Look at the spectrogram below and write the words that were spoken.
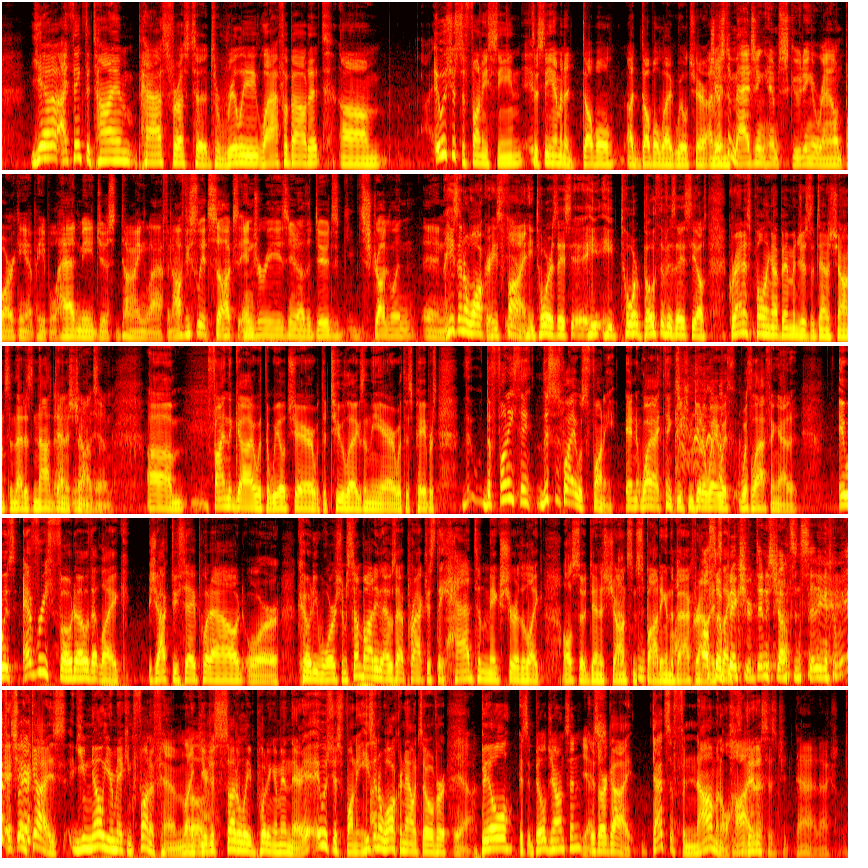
yeah, I think the time passed for us to to really laugh about it. Um, it was just a funny scene to see him in a double a double leg wheelchair. I just mean, imagining him scooting around, barking at people, had me just dying laughing. Obviously, it sucks. Injuries, you know, the dude's struggling, and He's in a walker. He's fine. He tore his AC. He he tore both of his ACLs. Grant is pulling up images of Dennis Johnson. That is not Dennis not Johnson. him. Um, find the guy with the wheelchair with the two legs in the air with his papers. The, the funny thing. This is why it was funny, and why I think we can get away with with laughing at it. It was every photo that like Jacques Doucet put out or Cody Worsham, somebody that was at practice, they had to make sure that like also Dennis Johnson spotting in the background. Also, it's like, picture Dennis Johnson sitting in a wheelchair. it's like, guys, you know you're making fun of him. Like you're just subtly putting him in there. It, it was just funny. He's in a walker now. It's over. Yeah. Bill, is it Bill Johnson? Yes. Is our guy. That's a phenomenal hire. Dennis's dad, actually.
